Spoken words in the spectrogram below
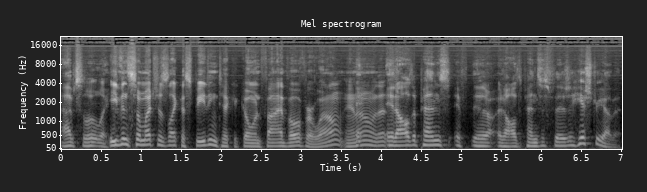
Absolutely. Even so much as like a speeding ticket going five over. Well, you know, it, it all depends if it all depends if there's a history of it.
